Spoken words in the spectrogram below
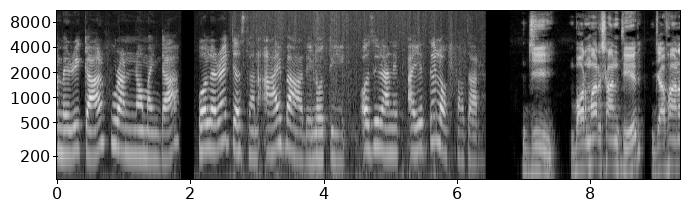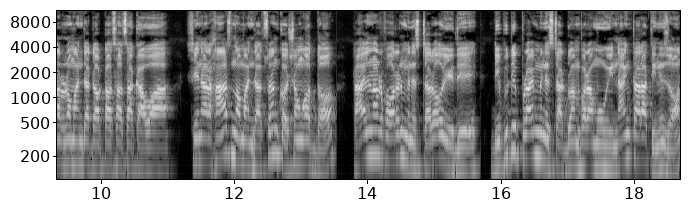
আমেরিকার ফুরান নমাইন্দা বলেরে জাস্তান আই বাদে লতি অজিরানিত আয়েতে লতফাজার জি বর্মার শান্তির জাপানের নমাইন্দা ডক্টর সাসাকাওয়া চীনার হাঁস নমাইন্দা স্বয়ং কসং অদ্দ থাইল্যান্ডের ফরেন মিনিস্টার ও ইদে ডেপুটি প্রাইম মিনিস্টার ডুয়াম্পারা মুই নাং তারা তিনিজন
